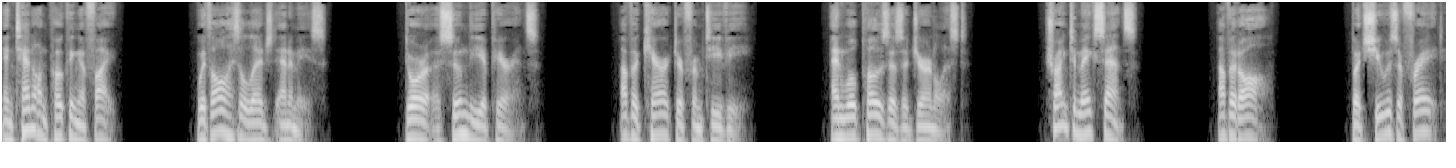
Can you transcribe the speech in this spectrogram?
intent on poking a fight with all his alleged enemies. Dora assumed the appearance of a character from TV. And will pose as a journalist. Trying to make sense of it all. But she was afraid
